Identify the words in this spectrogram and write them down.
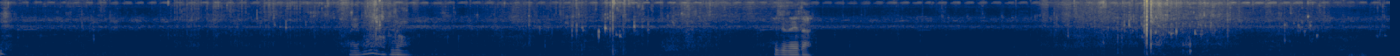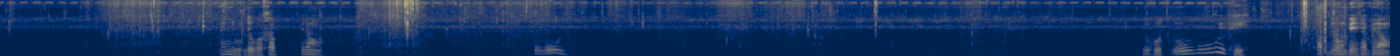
ยไหนเนาะพี่น้องเฮ็ดจังไดล่ะ ม่นดูดเลยวะครับพี่น้องโอ้ยดูดโอ้ยพี่ครับดวงเบียดครับพี่น้อง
